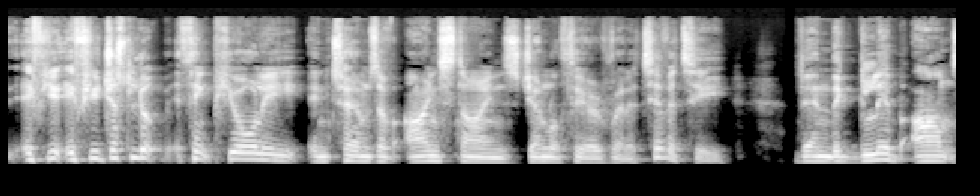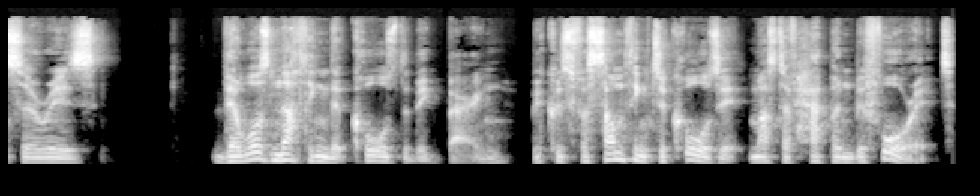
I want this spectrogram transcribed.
if you if you just look think purely in terms of Einstein's general theory of relativity, then the glib answer is there was nothing that caused the Big Bang because for something to cause it must have happened before it,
